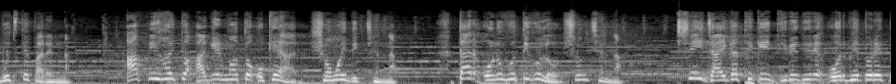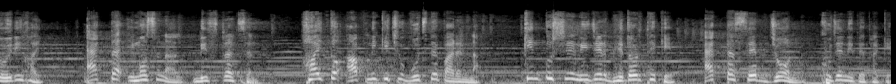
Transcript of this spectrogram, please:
বুঝতে পারেন না। আপনি হয়তো আগের মতো ওকে আর সময় দিচ্ছেন না। তার অনুভূতিগুলো শুনছেন না। সেই জায়গা থেকেই ধীরে ধীরে ওর ভেতরে তৈরি হয় একটা ইমোশনাল ডিস্ট্রাকশন। হয়তো আপনি কিছু বুঝতে পারেন না, কিন্তু সে নিজের ভেতর থেকে একটা সেফ জোন খুঁজে নিতে থাকে।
